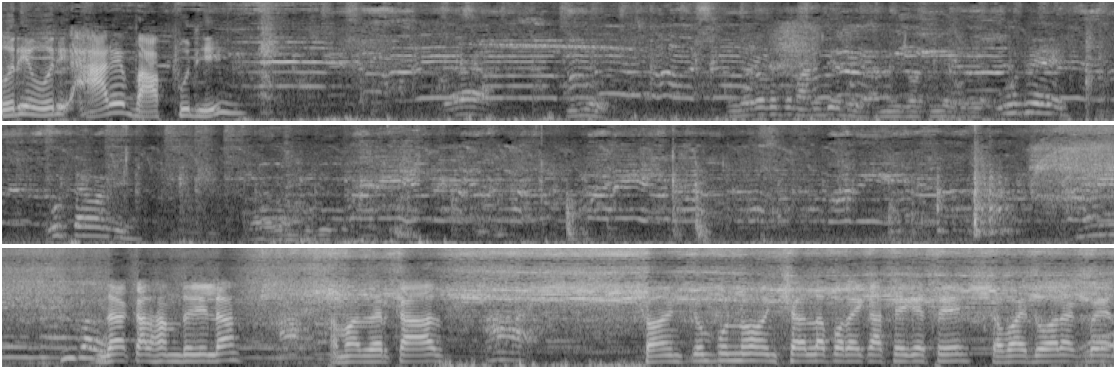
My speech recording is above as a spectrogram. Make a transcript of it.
ওরে ওরে। আরে বাপু রে। দেখ আলহামদুলিল্লাহ। আমাদের কাজ স্বয়ংসম্পূর্ণ ইনশাল্লাহ পরে কাছে গেছে। সবাই দোয়া রাখবেন।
